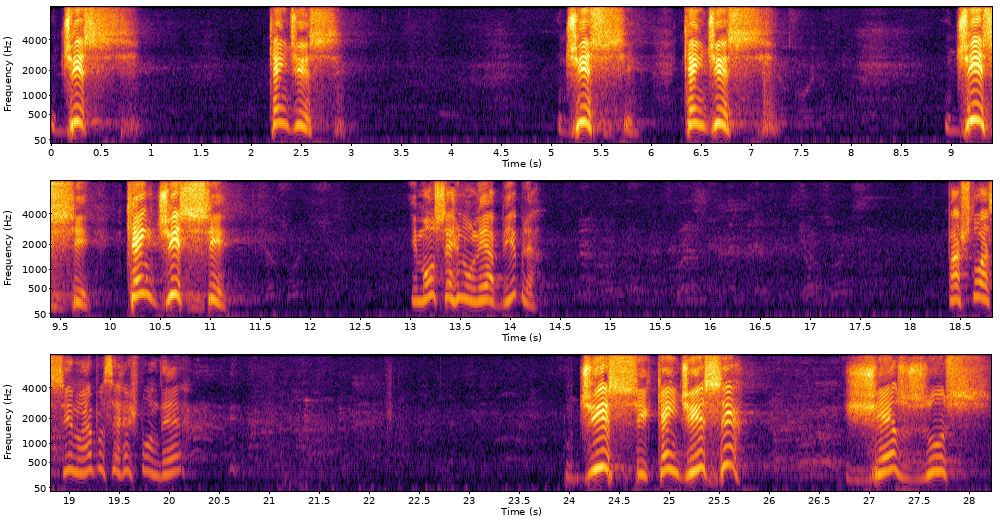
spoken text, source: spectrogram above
Disse. Quem disse? Disse. Quem disse? Disse quem disse? Irmão, vocês não lê a Bíblia? Pastor, assim não é para você responder. Disse, quem disse? Jesus.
